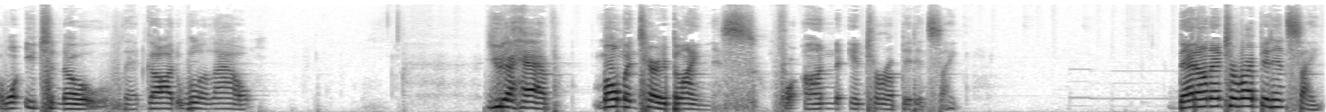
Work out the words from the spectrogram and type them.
I want you to know that God will allow you to have momentary blindness for uninterrupted insight. That uninterrupted insight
